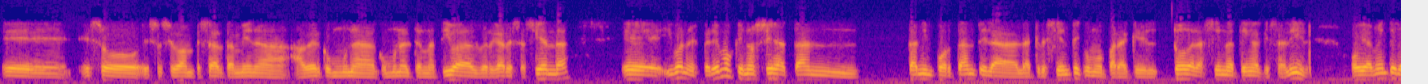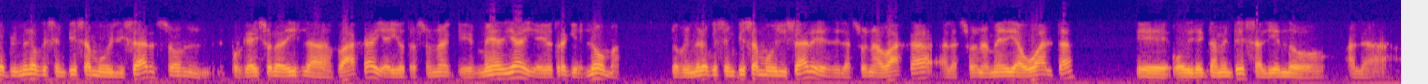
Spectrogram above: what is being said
eh, eso eso se va a empezar también a, ver como una como una alternativa de albergar esa hacienda. Eh, y bueno esperemos que no sea tan tan importante la, la creciente como para que toda la hacienda tenga que salir. Obviamente lo primero que se empieza a movilizar son porque hay zona de islas baja y hay otra zona que es media y hay otra que es loma lo primero que se empieza a movilizar es de la zona baja a la zona media o alta eh, o directamente saliendo a la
